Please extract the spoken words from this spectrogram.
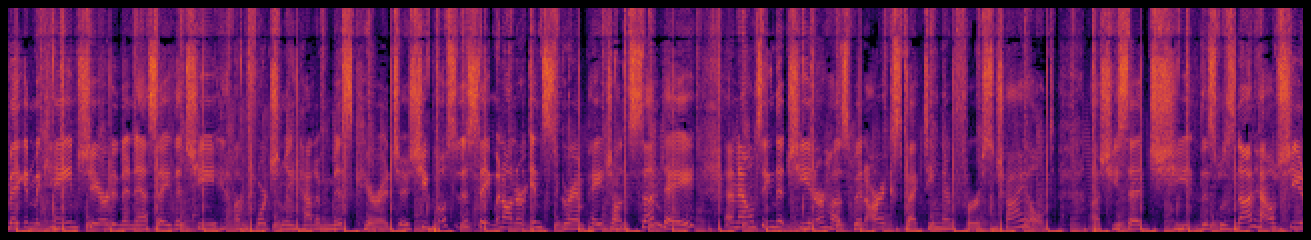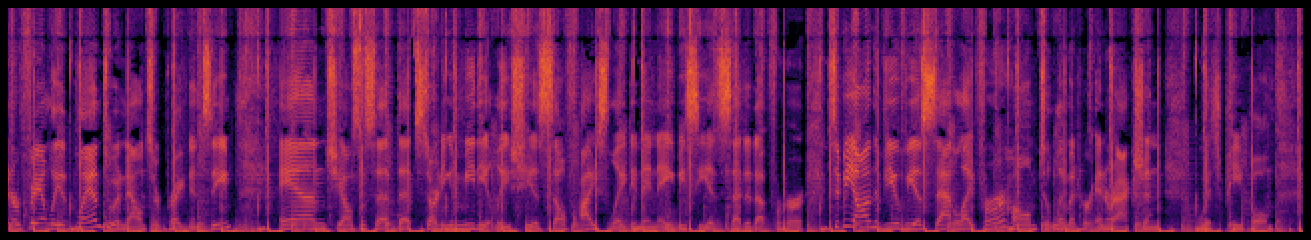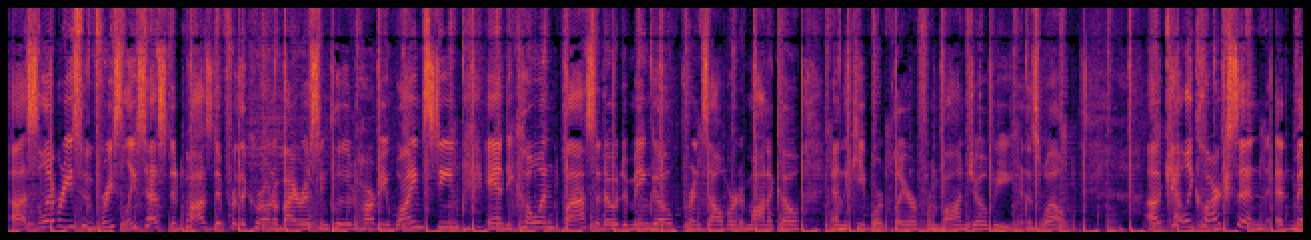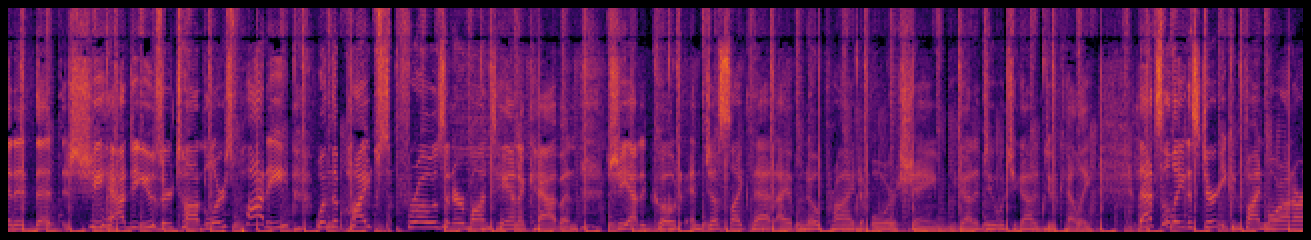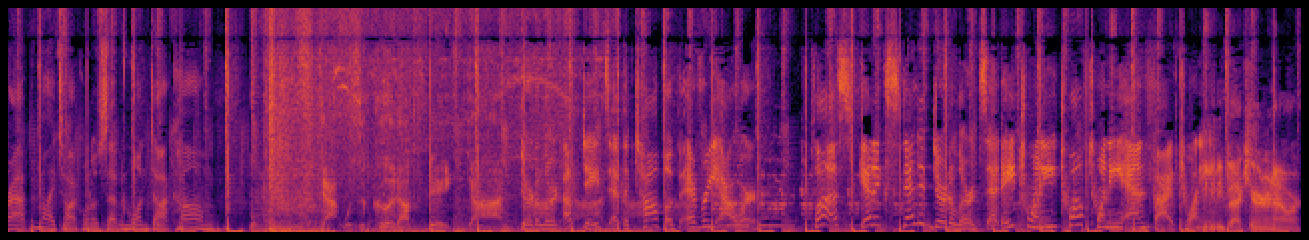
Meghan McCain shared in an essay that she unfortunately had a miscarriage. She posted a statement on her Instagram page on Sunday announcing that she and her husband are expecting their first child. Uh, she said she this was not how she and her family had planned to announce her pregnancy, and she also said that starting immediately she is self isolating, and ABC has set it up for her to be on the View via satellite from her home to limit her interaction with people. Uh, celebrities who've recently tested positive for the coronavirus include Harvey Weinstein, Andy Cohen, Placido Domingo, Prince Albert of Monaco, and the keyboard player from Bon Jovi as well. Uh, Kelly Clarkson admitted that she had to use her toddler's potty when the pipes froze in her Montana cabin. She added, quote, and just like that, I have no pride or shame. You got to do what you got to do, Kelly. That's the latest dirt. You can find more on our app and mytalk1071.com. That was a good update, Don. Alert updates at the top of every hour. Plus, get extended Dirt Alerts at 820, 1220, and 520. Meet back here in an hour.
